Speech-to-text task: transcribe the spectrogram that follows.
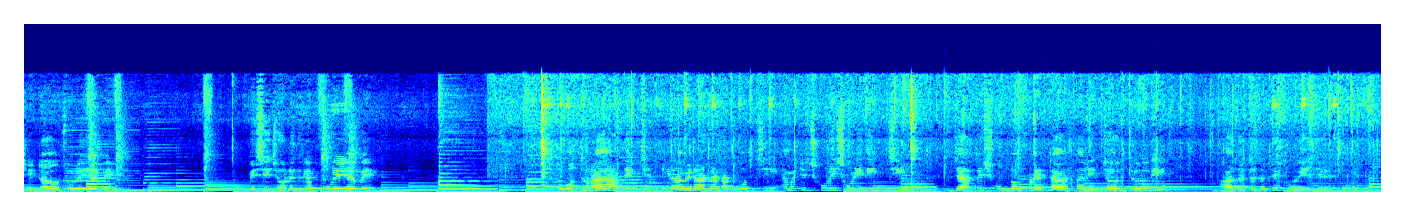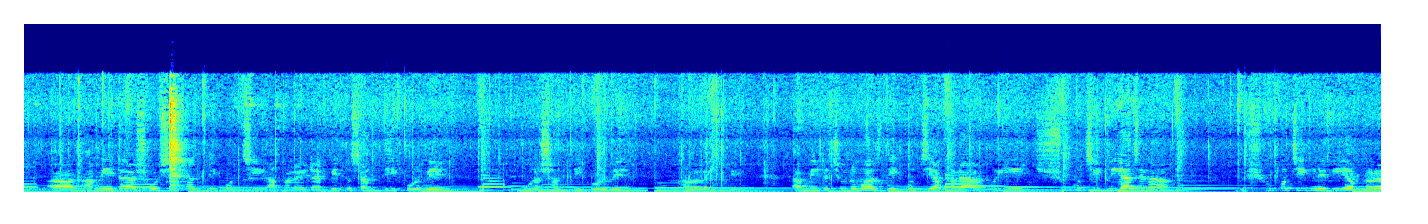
সেটাও চলে যাবে। বেশি জলে দিলে পুড়ে যাবে। তো বন্ধুরা, দেখছেন কীভাবে রান্নাটা করছি? আমি একটু ছড়ি ছড়ি দিচ্ছি, যাতে সুন্দর করে তাড়াতাড়ি জলদি ভাজাটা যাতে হয়ে যায়। আর আমি এটা সর্ষে শাক দিয়ে করছি। আপনারা এটা বেতো শাক দিয়ে করবেন, মূলো শাক দিয়ে করবেন, ভালো লাগবে। আমি এটা চুনো মাছ দিয়ে করছি। আপনারা ওই শুকো চিংড়ি আছে না শুকো চিংড়ি দিয়ে আপনারা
